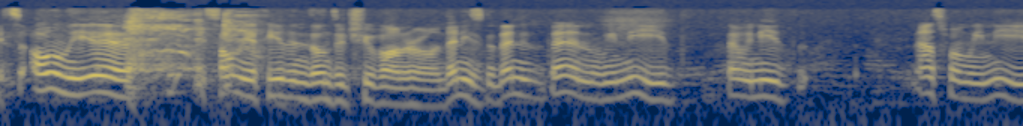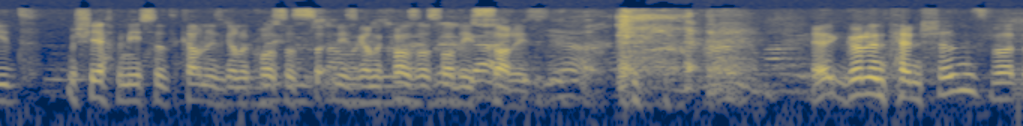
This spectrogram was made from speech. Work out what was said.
it's only if it's only if Yidden don't do tshuva on our own. Then he's then then we need then we need that's when we need Mashiach ben Yosef to come. and He's going to cause us and he's going to cause us all these sorries. Yeah, good intentions, but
